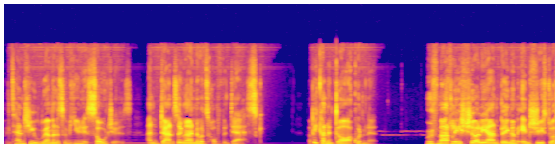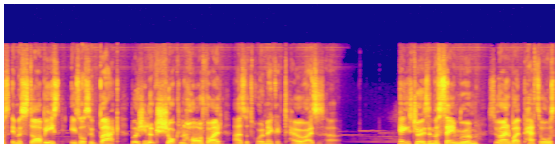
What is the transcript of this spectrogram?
potentially remnants of Unit soldiers, and dancing around on the top of the desk. That'd be kinda dark, wouldn't it? Ruth Madeley Shirley Anne Bingham, introduced to us in the Star Beast*, is also back, but she looks shocked and horrified as the Toymaker terrorizes her. Kate Stewart is in the same room, surrounded by petals,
